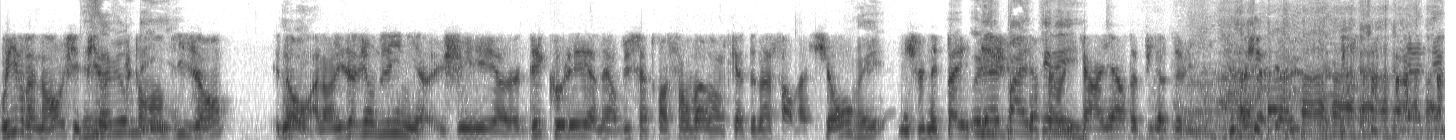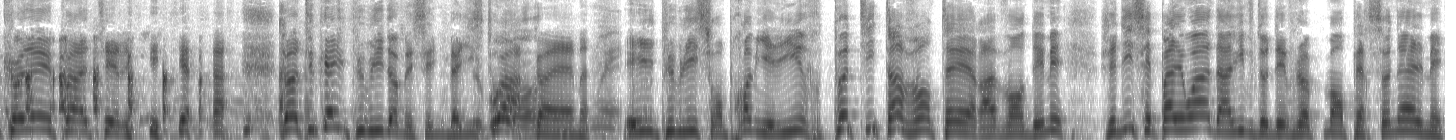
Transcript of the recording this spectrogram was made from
Oui, vraiment, j'ai piloté avions de pendant ligne 10 ans. Non, alors les avions de ligne, j'ai euh, décollé un Airbus A320 dans le cadre de ma formation, Oui. mais je n'ai pas été jusqu'à faire une carrière de pilote de ligne. Il a décollé et pas atterri. Mais en tout cas, il publie, non mais c'est une belle histoire beau, hein. quand même. Ouais. Et il publie son premier livre, Petit inventaire avant d'aimer. J'ai dit c'est pas loin d'un livre de développement personnel, mais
